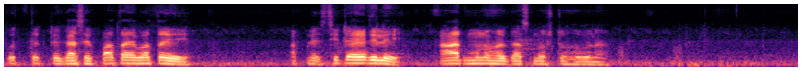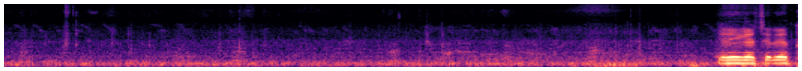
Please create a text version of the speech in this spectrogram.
প্রত্যেকটা গাছের পাতায় পাতায় আপনি ছিটাই দিলে আর মনে হয় গাছ নষ্ট হবে না। এই গাছের এত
